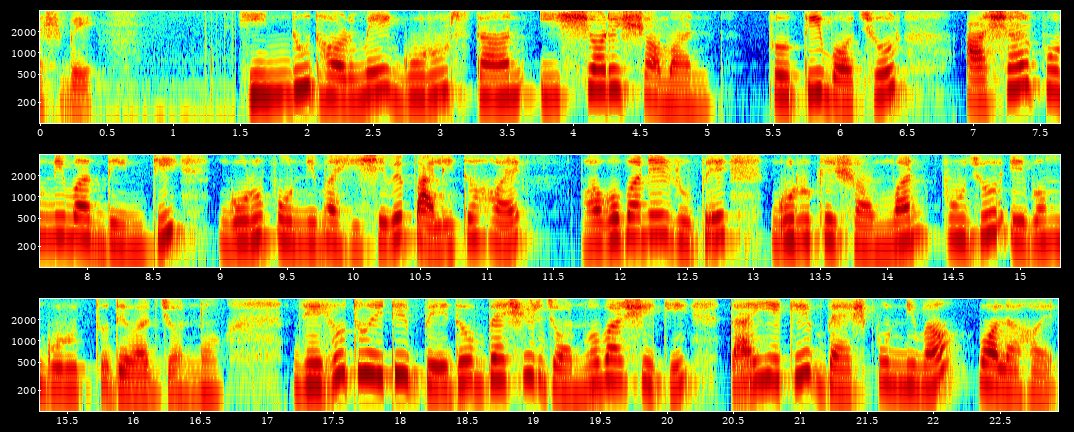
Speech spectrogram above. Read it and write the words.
আসবে। হিন্দু ধর্মে গুরুর স্থান ঈশ্বরের সমান। প্রতি বছর আষাঢ় পূর্ণিমার দিনটি গুরু পূর্ণিমা হিসেবে পালিত হয়। ভগবানের রূপে গুরুকে সম্মান, পুজো এবং গুরুত্ব দেওয়ার জন্য। যেহেতু এটি বেদব্যাসের জন্মবার্ষিকী, তাই একে ব্যাস পূর্ণিমাও বলা হয়।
